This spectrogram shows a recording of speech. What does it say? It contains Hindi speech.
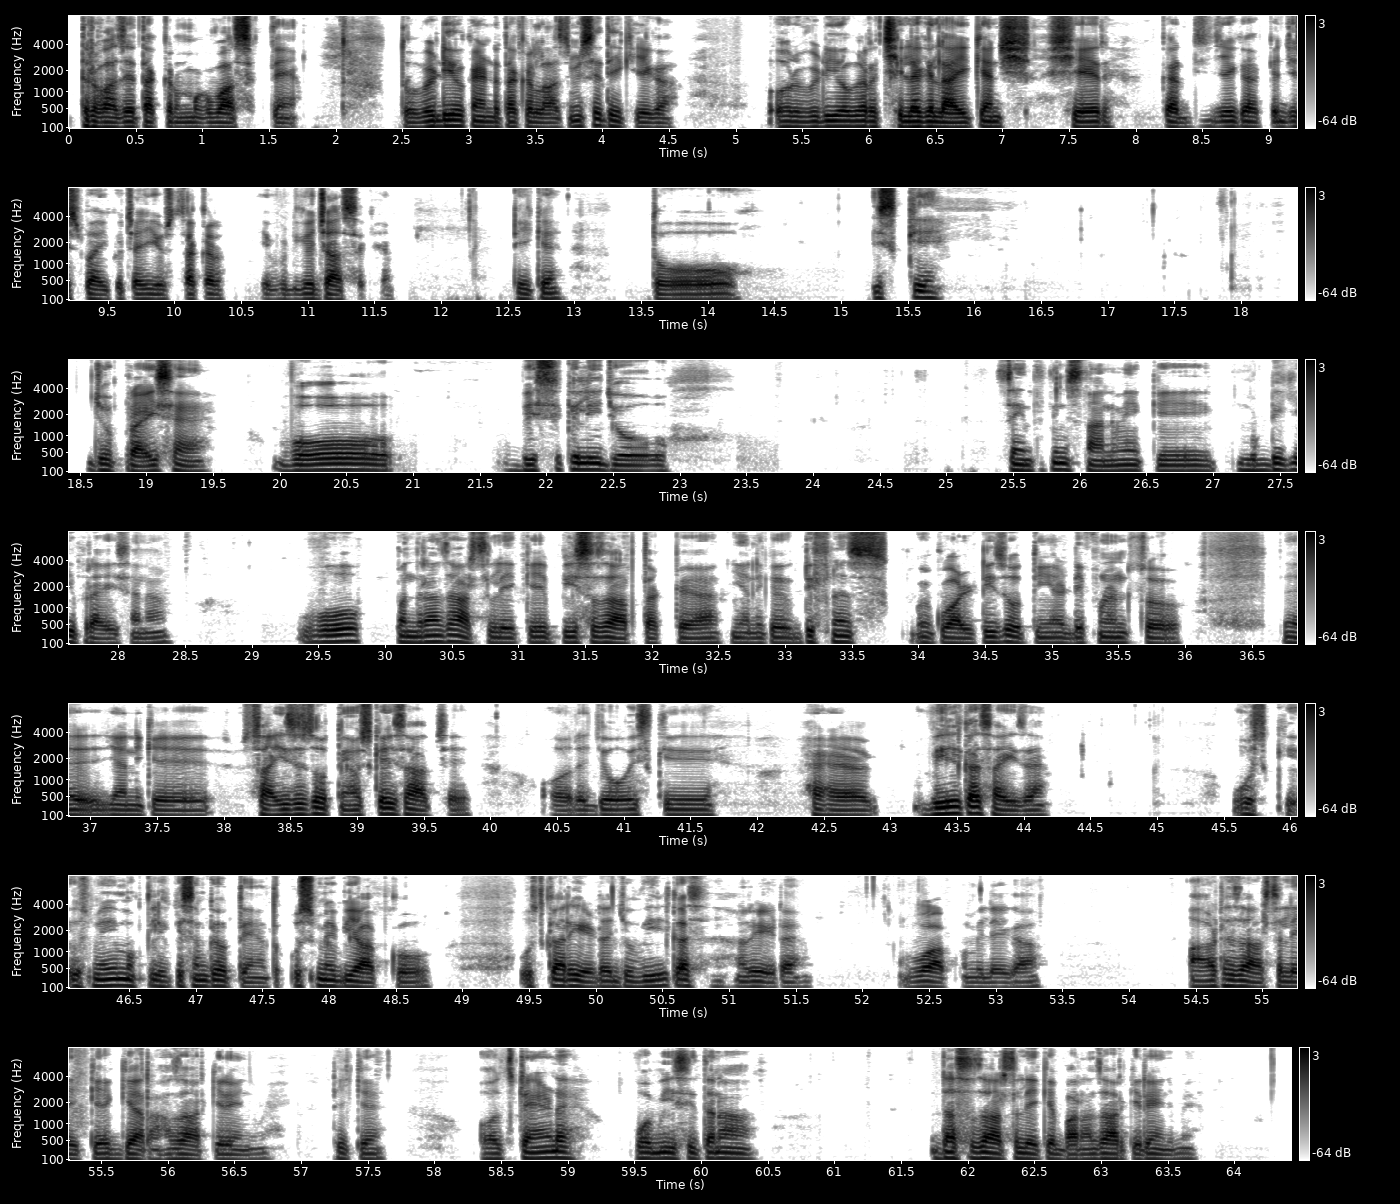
दरवाजे तक मंगवा सकते हैं। तो वीडियो के एंड तक लाजमी से देखिएगा। और वीडियो अगर अच्छी लगे, लाइक एंड शेयर कर दीजिएगा कि जिस भाई को चाहिए उस तक ये वीडियो जा सके। ठीक है? तो इसके जो प्राइस है, वो बेसिकली जो सैंतीस सतानवे की मुड्डी की प्राइस है ना, वो पंद्रह हज़ार से लेके बीस हज़ार तक का यानी कि डिफरेंस क्वालिटीज़ होती हैं डिफरेंट यानी कि साइज़ होते हैं उसके हिसाब से। और जो इसके है व्हील का साइज़ है, उसकी, उसमें भी मुख्तलिफ़ किस्म के होते हैं तो उसमें भी आपको उसका रेट है, जो व्हील का रेट है, वो आपको मिलेगा आठ हज़ार से लेके ग्यारह हज़ार की रेंज में, ठीक है? और स्टैंड है वो भी इसी तरह दस हज़ार से लेके बारह हज़ार की रेंज में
